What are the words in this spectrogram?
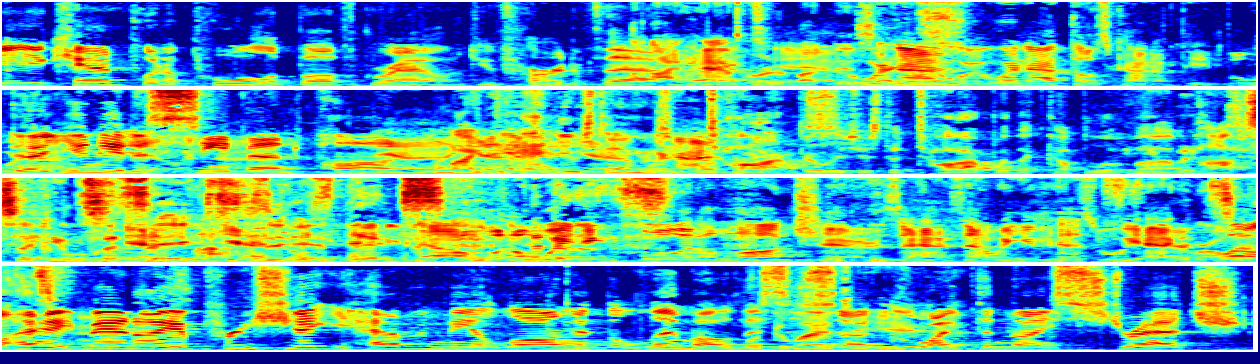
You can't put a pool above ground. You've heard of that. I have heard about Yeah, this. we're I not. used- We're, we're not those kind of people. We're Yeah, not- you we're- need yeah, a we're cement not. pond. Yeah, My that. dad used to use we're a not tarp. those. It was just a tarp with a couple of uh, popsicle sticks. Yeah, a, a waiting pool in a lawn chair. Is that, is that what you? That's what we had growing Well, up. hey, man, I appreciate you having me along in the limo. This glad is uh, you're here. quite the nice stretch.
